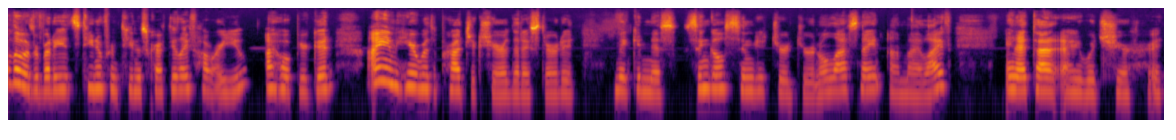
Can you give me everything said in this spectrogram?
Hello everybody, it's Tina from Tina's Crafty Life. How are you? I hope you're good. I am here with a project share that I started making this single signature journal last night on my live and I thought I would share it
